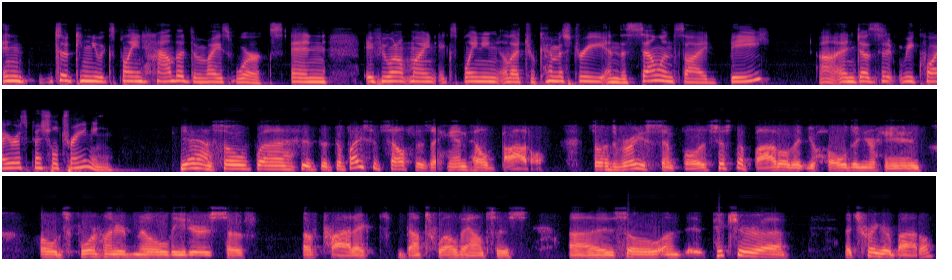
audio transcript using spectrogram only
And so, can you explain how the device works? And if you don't mind explaining electrochemistry and the cell inside B, uh, and does it require a special training? Yeah, so uh, the device itself is a handheld bottle. So it's very simple. It's just a bottle that you hold in your hand, holds 400 milliliters of, of product, about 12 ounces. Uh, so um, picture a, a, trigger bottle,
